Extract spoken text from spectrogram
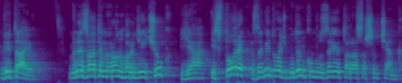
Вітаю! Мене звати Мирон Гордійчук, я історик, завідувач будинку музею Тараса Шевченка.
